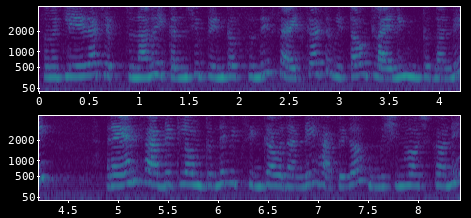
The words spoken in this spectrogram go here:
సో మీకు క్లియర్గా చెప్తున్నాను. ఇక్కడ నుంచి ప్రింట్ వస్తుంది. సైడ్ కట్ వితౌట్ లైనింగ్ ఉంటుందండి. రేయన్ ఫ్యాబ్రిక్లో ఉంటుంది. మీకు సింక్ అవ్వదండి. హ్యాపీగా మిషన్ వాష్ కానీ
